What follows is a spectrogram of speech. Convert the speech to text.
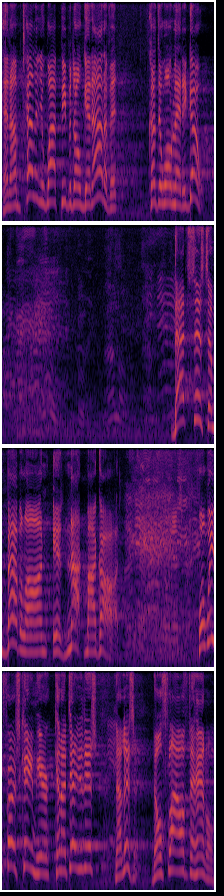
And I'm telling you why people don't get out of it because they won't let it go. That system, Babylon, is not my God. When we first came here, can I tell you this? Now listen, don't fly off the handle,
